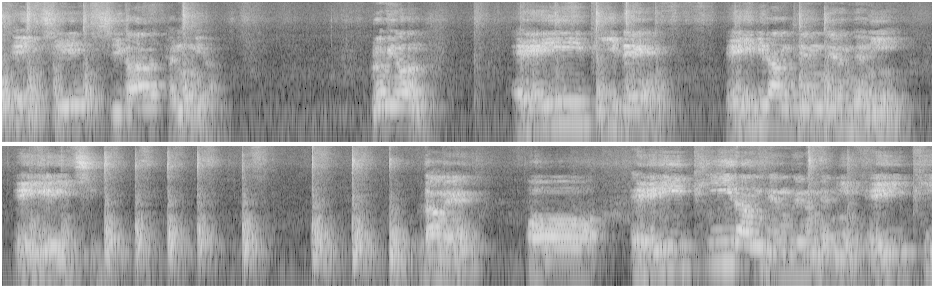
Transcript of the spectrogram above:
AHC가 닮음이야. 그러면 AB 대 AB랑 대응되는 면이 AH 그 다음에 어, AP랑 대응되는 면이 AP,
